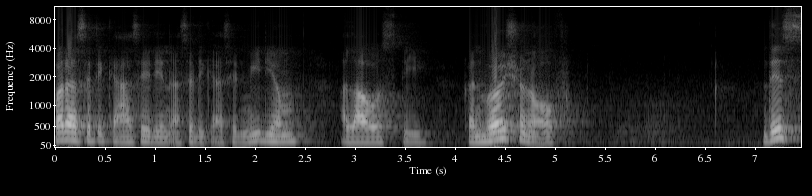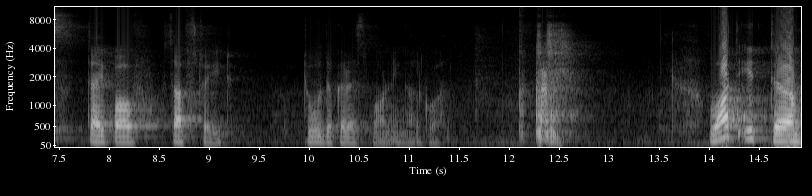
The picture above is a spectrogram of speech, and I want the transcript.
peracetic acid in acetic acid medium allows the conversion of this type of substrate to the corresponding alcohol. what it uh,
